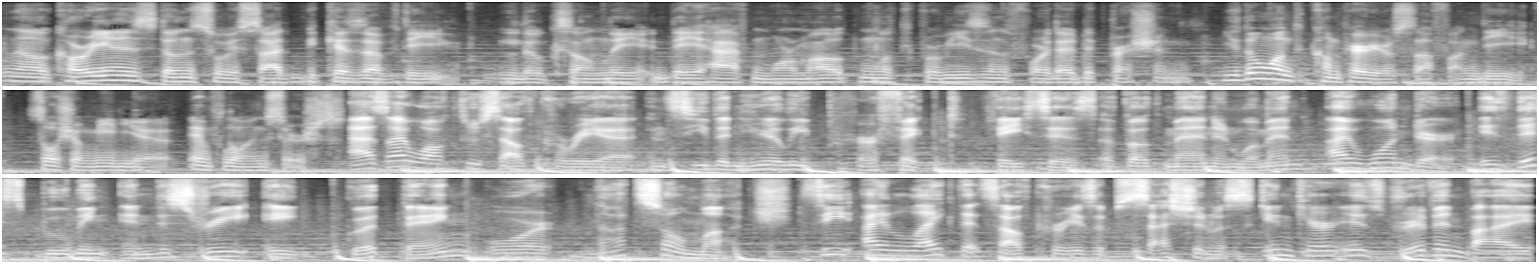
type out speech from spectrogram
No, Koreans don't suicide because of the looks only. They have more multiple reasons for their depression. You don't want to compare yourself on the social media influencers. As I walk through South Korea and see the nearly perfect faces of both men and women, I wonder, is this this booming industry a good thing or not so much? See, I like that South Korea's obsession with skincare is driven by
